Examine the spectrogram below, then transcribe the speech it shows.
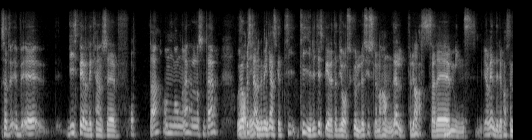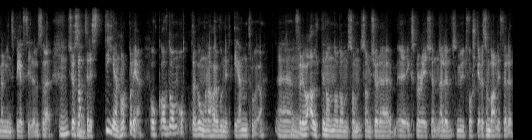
Så att, eh, vi spelade kanske åtta omgångar eller något sånt där. Och jag Ja, bestämde mig ganska ti- tidigt i spelet att jag skulle syssla med handel. För det Ja. passade Mm. min... Jag vet inte, det passade med min spelstil eller sådär. Mm. Så jag satte det stenhårt på det. Och av de åtta gångerna har jag vunnit en, tror jag. Eh, Mm. För det var alltid någon av dem som, som körde eh, exploration, eller som utforskade, som vann istället.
